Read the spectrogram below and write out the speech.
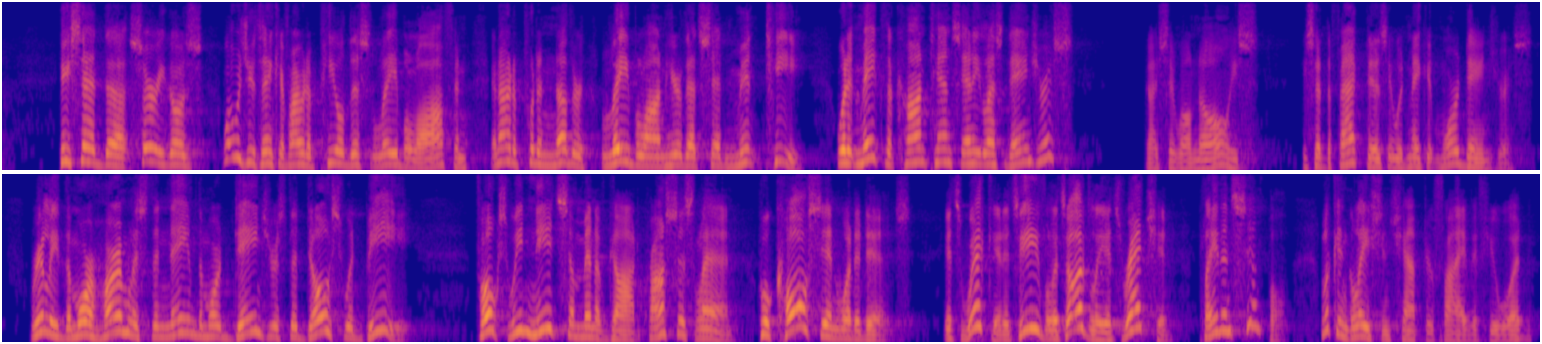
He said, uh, Sir, he goes, what would you think if I were to peel this label off and, and I were to put another label on here that said mint tea? Would it make the contents any less dangerous? The guy said, Well, no. He's, he said, The fact is, it would make it more dangerous. Really, the more harmless the name, the more dangerous the dose would be. Folks, we need some men of God across this land who'll call sin what it is. It's wicked, it's evil, it's ugly, it's wretched, plain and simple. Look in Galatians chapter 5, if you would.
